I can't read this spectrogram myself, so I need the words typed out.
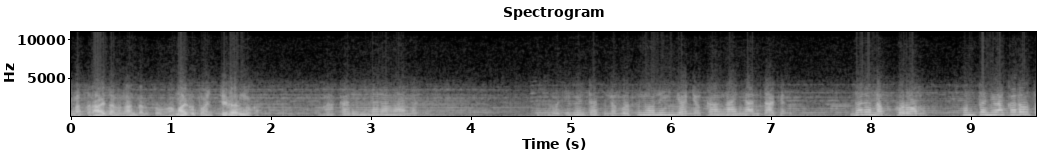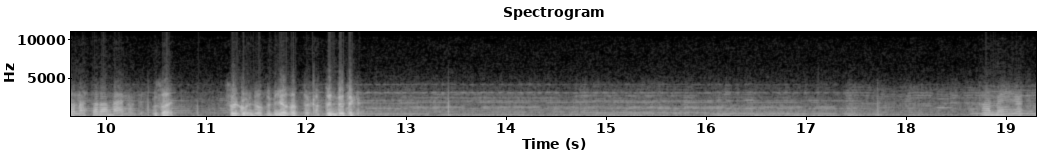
今更愛だのなんだろうと甘いことが言っていられるのか。お別れにならないのです。ご自分たちのご都合のいいようにお考えになるだけで誰の心をも本当に分かろうとなさらないのです。うるさい。そういう子に言わずに嫌だったら勝手に出てけ面よりも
